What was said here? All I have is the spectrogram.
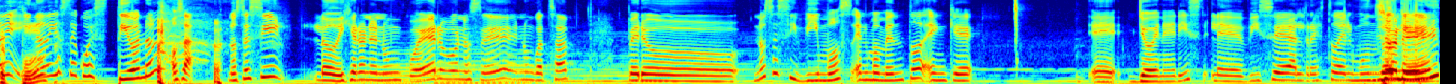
nadie, y nadie se cuestiona. O sea, no sé si lo dijeron en un cuervo, no sé, en un WhatsApp. Pero no sé si vimos el momento en que eh, le dice al resto del mundo que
